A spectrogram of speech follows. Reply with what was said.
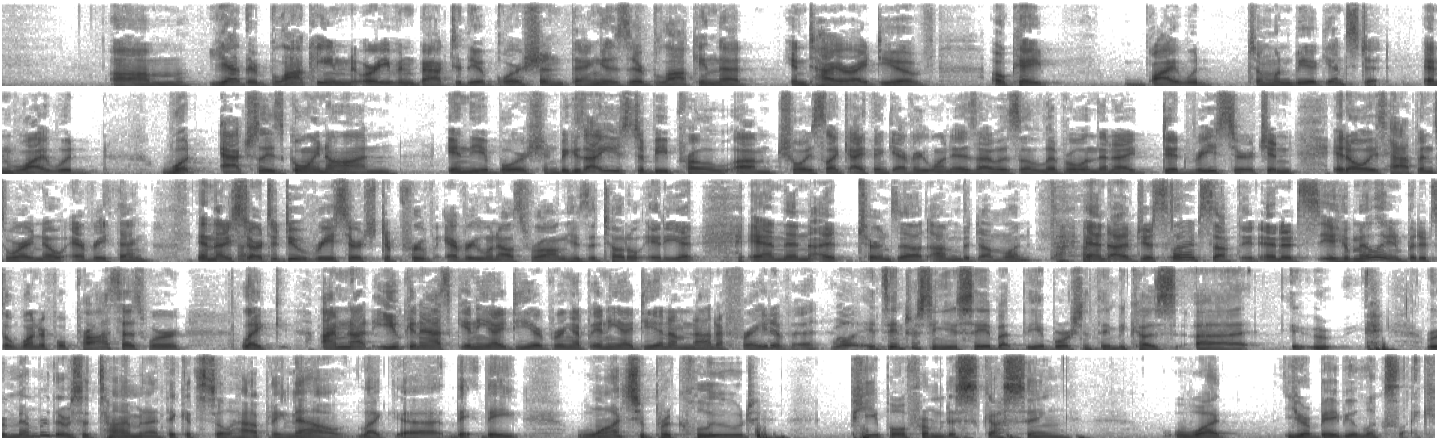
Um, yeah, they're blocking, or even back to the abortion thing, is they're blocking that entire idea of okay, why would someone be against it, and why would what actually is going on in the abortion because I used to be pro um, choice, like I think everyone is. I was a liberal and then I did research, and it always happens where I know everything. And then I start to do research to prove everyone else wrong who's a total idiot. And then it turns out I'm the dumb one. And I've just learned something. And it's humiliating, but it's a wonderful process where like I'm not. You can ask any idea, bring up any idea, and I'm not afraid of it. Well, it's interesting you say about the abortion thing because uh, remember there was a time, and I think it's still happening now. Like uh, they, they want to preclude people from discussing what your baby looks like,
